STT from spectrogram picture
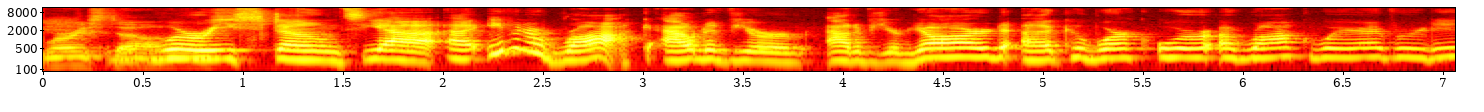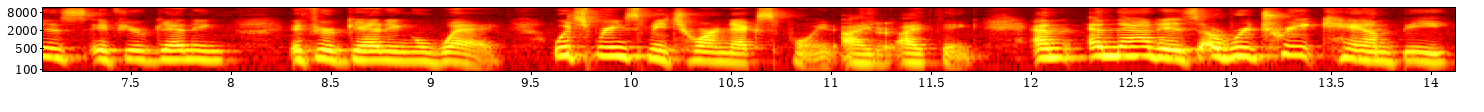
Worry stones. worry stones. Yeah, uh, even a rock out of your out of your yard uh, could work, or a rock wherever it is if you're getting if you're getting away. Which brings me to our next point, I, Okay. I think, and and that is a retreat can be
